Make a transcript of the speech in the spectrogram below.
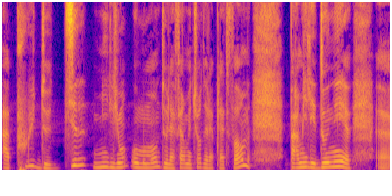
à plus de 10 millions au moment de la fermeture de la plateforme. Parmi les données euh,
